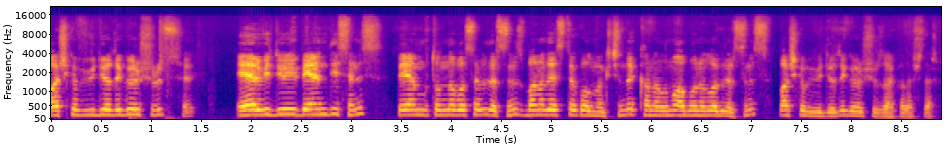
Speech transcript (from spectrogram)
Başka bir videoda görüşürüz. Eğer videoyu beğendiyseniz beğen butonuna basabilirsiniz. Bana destek olmak için de kanalıma abone olabilirsiniz. Başka bir videoda görüşürüz arkadaşlar.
